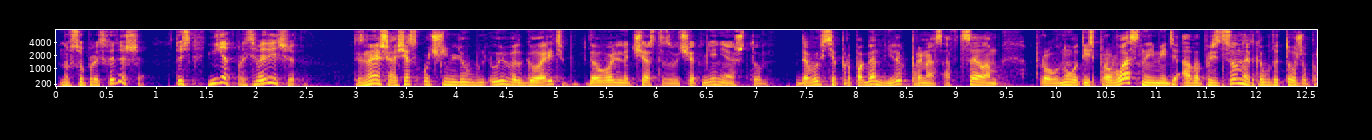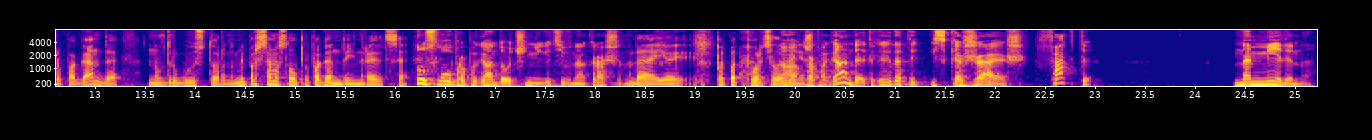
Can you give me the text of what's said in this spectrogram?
на все происходящее. То есть нет противоречия. Ты знаешь, а сейчас очень люб, любят говорить, довольно часто звучат мнения, что да вы все пропаганда не только про нас, а в целом про, ну вот есть провластные медиа, а оппозиционная это как будто тоже пропаганда, но в другую сторону. Мне просто само слово пропаганда не нравится. Ну, слово пропаганда очень негативно окрашено. Да, ее подпортило, а, конечно. Пропаганда – это когда ты искажаешь факты намеренно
